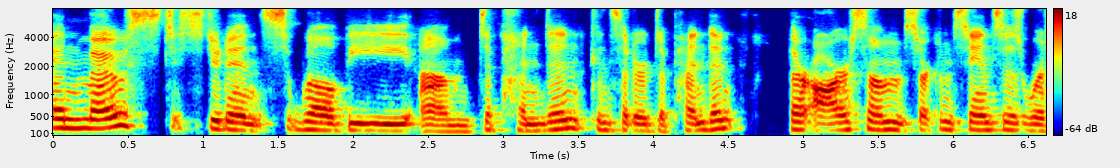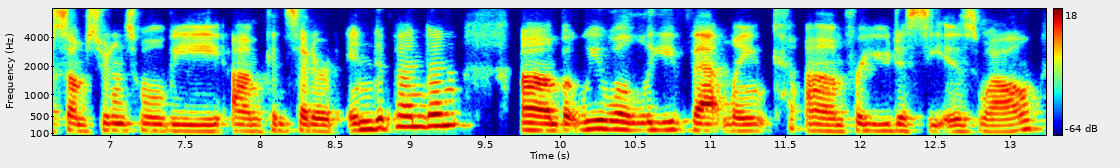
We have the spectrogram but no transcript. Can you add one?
And most students will be um, dependent, considered dependent. There are some circumstances where some students will be um, considered independent, um, but we will leave that link um, for you to see as well.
